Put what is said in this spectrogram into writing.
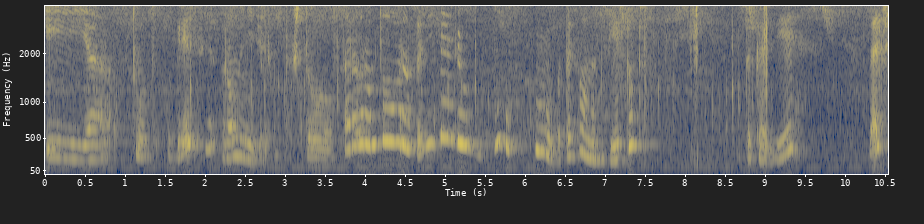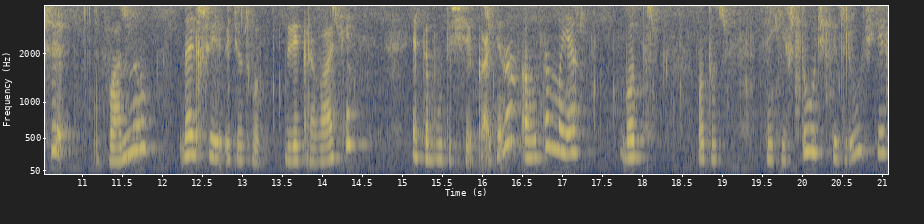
и я тут в Греции ровно неделю. Так что второй рум-тур за неделю. Вот такая у нас дверь тут. Вот такая дверь. Дальше в ванну. Дальше идет вот две кровати. Это будущее Катина, а вот там моя. Вот, вот тут всякие штучки, дрючки,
